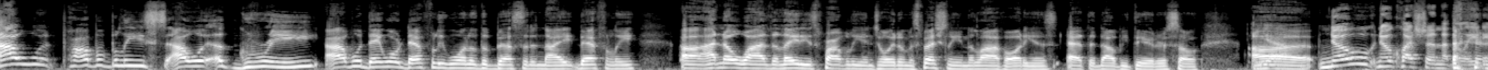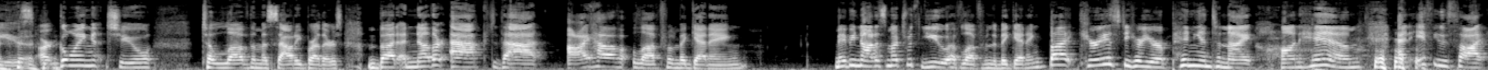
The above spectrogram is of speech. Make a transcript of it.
I would probably, I would agree. I would. They were definitely one of the best of the night. Definitely. Uh, I know why the ladies probably enjoyed them, especially in the live audience at the Dolby Theater. So, uh, no, no question that the ladies are going to to love the Messoudi brothers. But another act that I have loved from the beginning. Maybe not as much with you have loved from the beginning, but curious to hear your opinion tonight on him and if you thought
